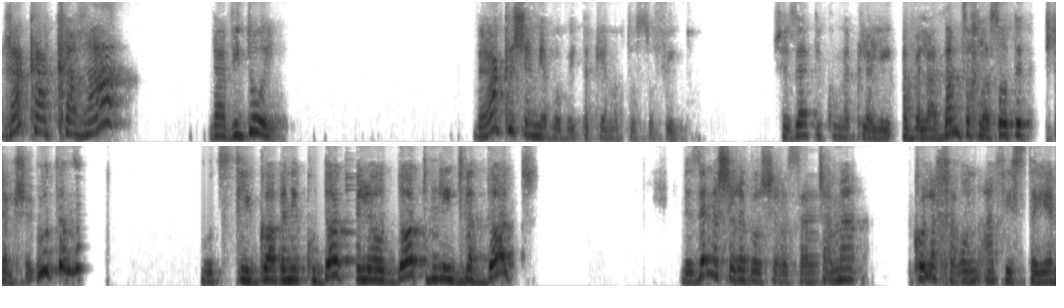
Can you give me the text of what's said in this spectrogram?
רק ההכרה והווידוי. ורק השם יבוא ויתקן אותו סופית, שזה התיקון הכללי. אבל האדם צריך לעשות את ההשתלשלות הזאת, והוא צריך לנגוע בנקודות ולהודות ולהתוודות. וזה מה שרב אושר עשה שמה, כל אחרון אף הסתיים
